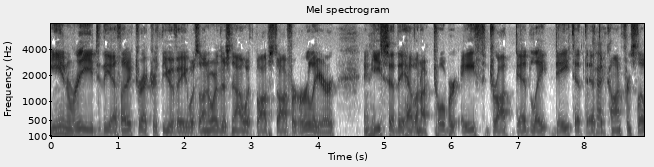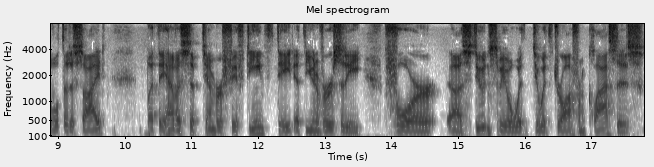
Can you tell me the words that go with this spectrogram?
Ian Reade, the athletic director at the U of A, was on Oilers Now with Bob Stauffer earlier, and he said they have an October eighth drop dead late date at, okay. at the conference level to decide. But they have a September 15th date at the university for uh, students to be able with, to withdraw from classes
